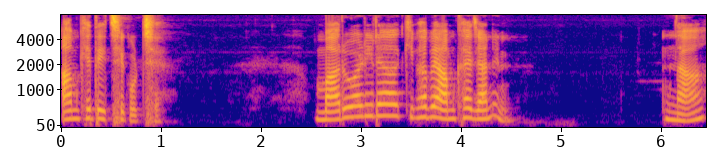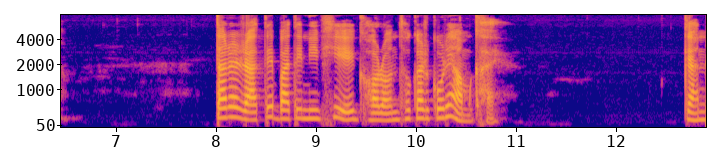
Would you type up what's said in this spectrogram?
আম খেতে ইচ্ছে করছে। মারোয়ারিরা কীভাবে আম খায় জানেন? না। তারা রাতে বাতি নিভিয়ে ঘর অন্ধকার করে আম খায়। কেন?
